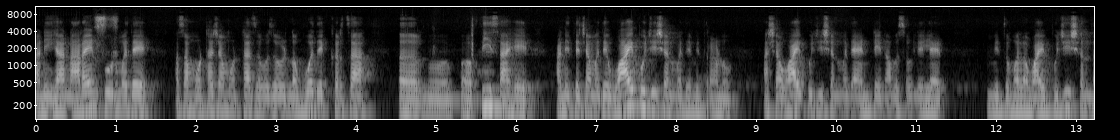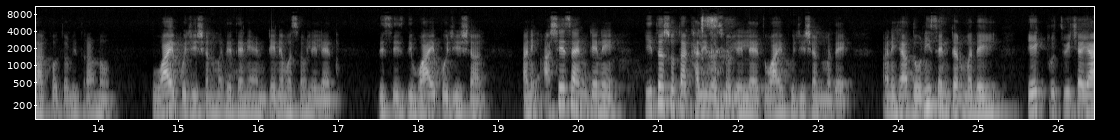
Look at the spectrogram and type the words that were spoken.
आणि ह्या नारायणपूर मध्ये असा मोठाच्या मोठा जवळजवळ नव्वद एकरचा पीस आहे. आणि त्याच्यामध्ये वाय पोझिशन मध्ये मित्रांनो, अशा वाय पोझिशन मध्ये अँटेना बसवलेले आहेत. मी तुम्हाला वाय पोझिशन दाखवतो मित्रांनो. वाय पोझिशन मध्ये त्याने अँटेने बसवलेले आहेत. This is the Y position आणि असेच अँटेने इथं सुद्धा खाली बसवलेले आहेत वाय पोझिशनमध्ये. आणि ह्या दोन्ही सेंटरमध्ये एक पृथ्वीच्या या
